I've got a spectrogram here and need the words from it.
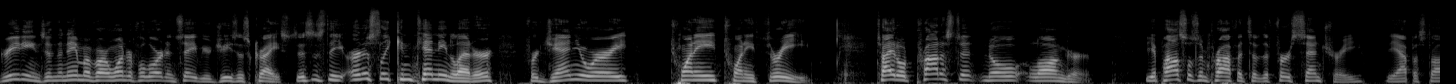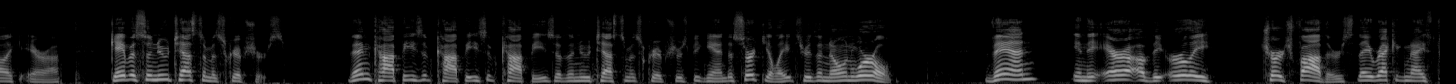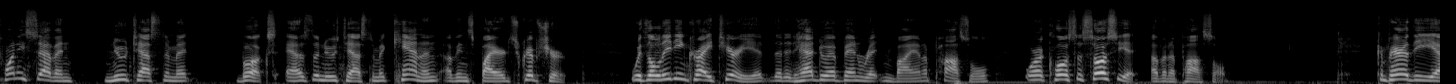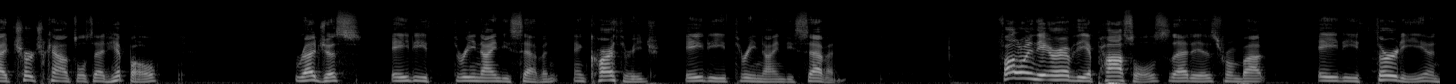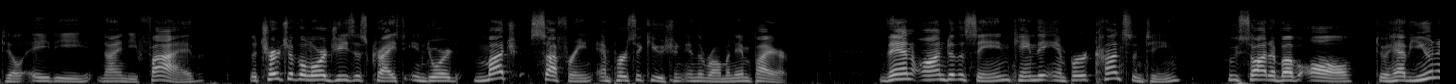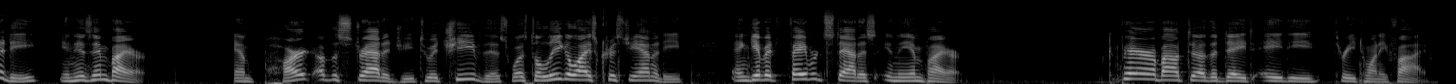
Greetings in the name of our wonderful Lord and Savior, Jesus Christ. This is the earnestly contending letter for January 2023, titled Protestant No Longer. The apostles and prophets of the first century, the apostolic era, gave us the New Testament scriptures. Then copies of copies of copies of the New Testament scriptures began to circulate through the known world. Then, in the era of the early church fathers, they recognized 27 New Testament books as the New Testament canon of inspired scripture, with the leading criteria that it had to have been written by an apostle or a close associate of an apostle. Compare the uh, church councils at Hippo, Regius, AD 397, and Carthage, AD 397. Following the era of the apostles, that is, from about AD 30 until AD 95, the Church of the Lord Jesus Christ endured much suffering and persecution in the Roman Empire. Then onto the scene came the Emperor Constantine, who sought above all to have unity in his empire. And part of the strategy to achieve this was to legalize Christianity and give it favored status in the empire. Compare about uh, the date AD 325.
